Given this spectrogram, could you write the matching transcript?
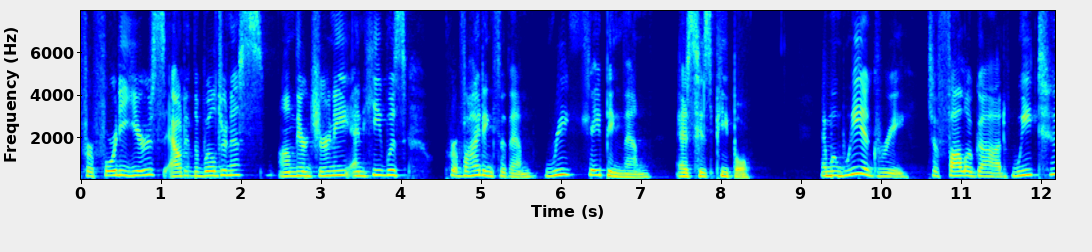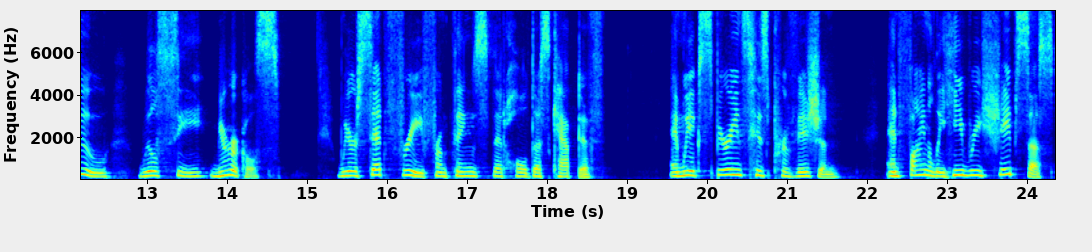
for 40 years out in the wilderness on their journey, and he was providing for them, reshaping them as his people. And when we agree to follow God, we too will see miracles. We are set free from things that hold us captive. And we experience his provision. And finally, he reshapes us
